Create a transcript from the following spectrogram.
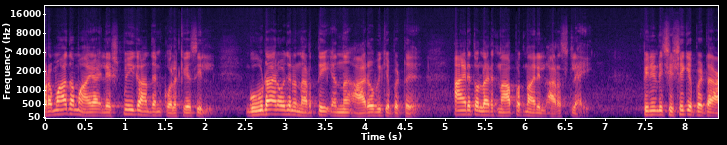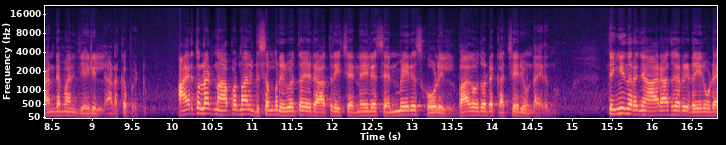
പ്രമാദമായ ലക്ഷ്മികാന്തൻ കൊലക്കേസിൽ ഗൂഢാലോചന നടത്തി എന്ന് ആരോപിക്കപ്പെട്ട് ആയിരത്തി തൊള്ളായിരത്തി നാൽപ്പത്തിനാലിൽ അറസ്റ്റിലായി. പിന്നീട് ശിക്ഷിക്കപ്പെട്ട ആൻഡമാൻ ജയിലിൽ അടക്കപ്പെട്ടു. ആയിരത്തി തൊള്ളായിരത്തി നാൽപ്പത്തിനാല് ഡിസംബർ ഇരുപത്തേഴ് രാത്രി ചെന്നൈയിലെ സെന്റ് മേരീസ് ഹാളിൽ ഭാഗവതയുടെ കച്ചേരി ഉണ്ടായിരുന്നു. തിങ്ങി നിറഞ്ഞ ആരാധകരുടെ ഇടയിലൂടെ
